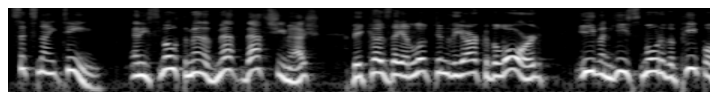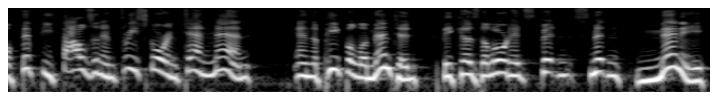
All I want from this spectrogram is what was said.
619. And he smote the men of Beth Shemesh because they had looked into the ark of the Lord. Even he smote of the people fifty thousand and threescore and ten men. And the people lamented because the Lord had spitten, smitten many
